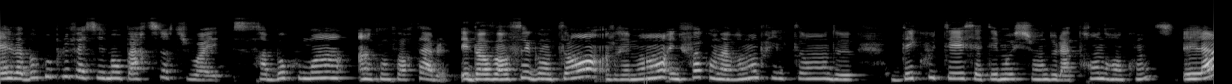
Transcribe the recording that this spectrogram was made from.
elle va beaucoup plus facilement partir, tu vois, et ce sera beaucoup moins inconfortable. Et dans un second temps, vraiment, une fois qu'on a vraiment pris le temps de d'écouter cette émotion, de la prendre en compte, là,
